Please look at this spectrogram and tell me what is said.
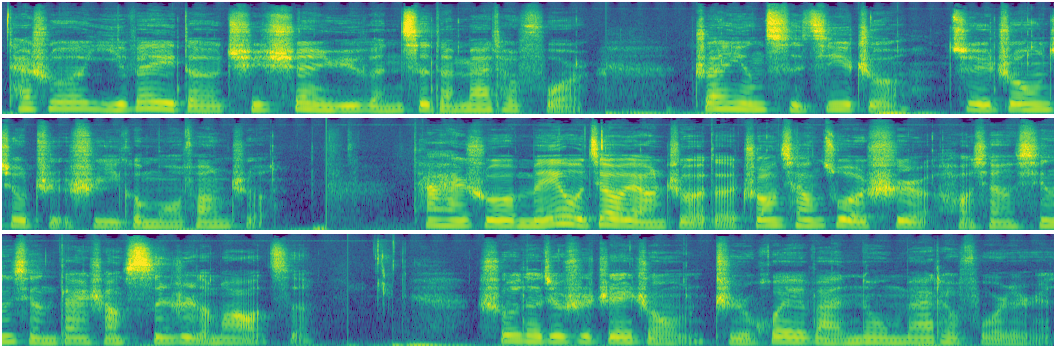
他说，一味的去炫于文字的 metaphor，专营此技者，最终就只是一个模仿者。他还说，没有教养者的装腔作势，好像猩猩戴上四日的帽子。说的就是这种只会玩弄 metaphor 的人。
